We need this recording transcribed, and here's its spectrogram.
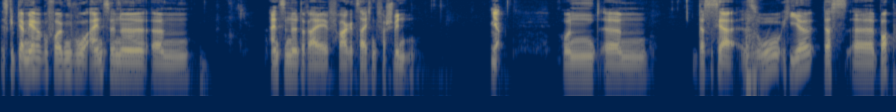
Es gibt ja mehrere Folgen, wo einzelne ähm, einzelne drei Fragezeichen verschwinden. Ja. Und ähm, das ist ja so hier, dass äh, Bob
